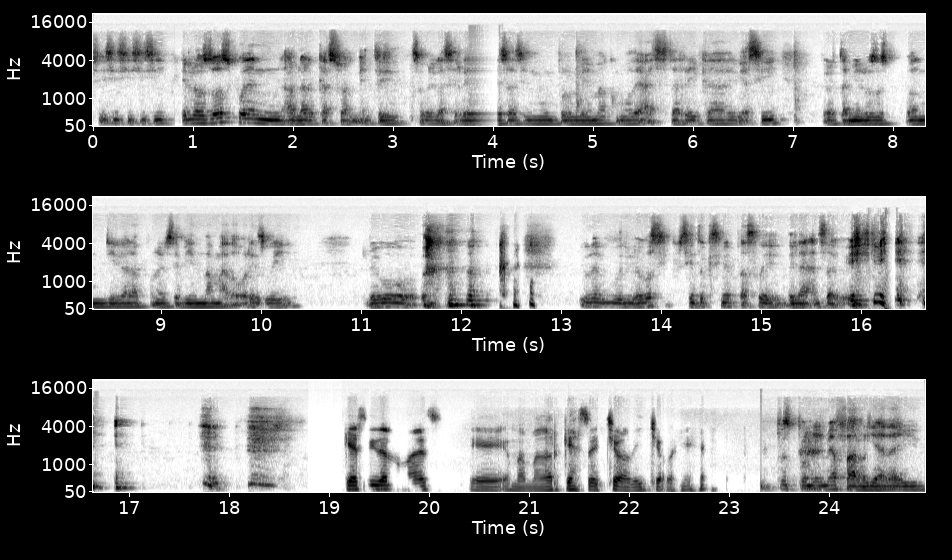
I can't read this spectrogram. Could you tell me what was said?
Sí, sí, sí, sí, sí. Los dos pueden hablar casualmente sobre la cerveza sin ningún problema, como de, ah, está rica y así, pero también los dos pueden llegar a ponerse bien mamadores, güey. Luego, luego siento que sí me paso de, de lanza, güey. ¿Qué ha sido lo más eh, mamador que has hecho o dicho, güey? Pues ponerme a farolear ahí,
